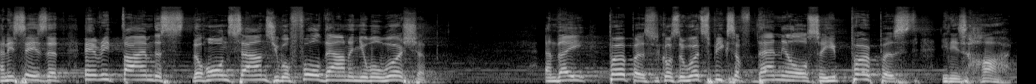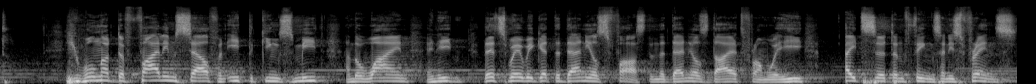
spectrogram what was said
And he says that every time this, the horn sounds, you will fall down and you will worship. And they purpose, because the word speaks of Daniel also, he purposed in his heart. He will not defile himself and eat the king's meat and the wine. And he, that's where we get the Daniel's fast and the Daniel's diet from, where he ate certain things and his friends.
